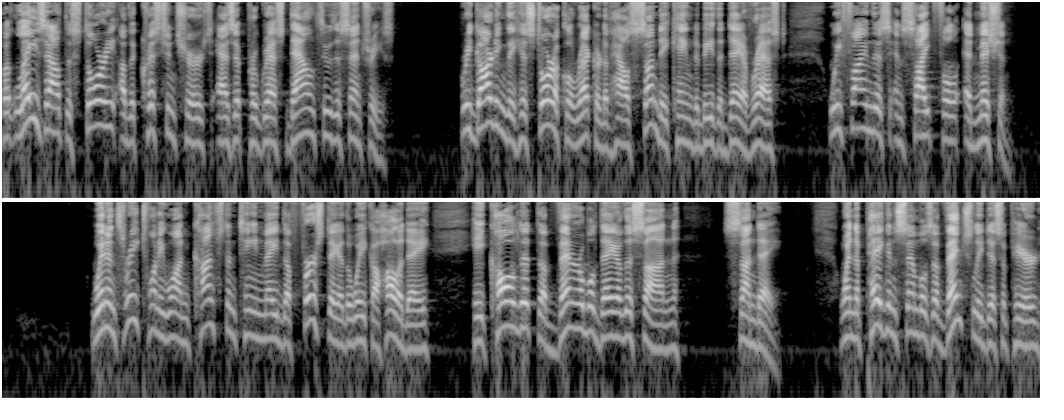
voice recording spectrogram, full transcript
but lays out the story of the Christian church as it progressed down through the centuries. Regarding the historical record of how Sunday came to be the day of rest, we find this insightful admission. When in 321 Constantine made the first day of the week a holiday, he called it the Venerable Day of the Sun, Sunday. When the pagan symbols eventually disappeared,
